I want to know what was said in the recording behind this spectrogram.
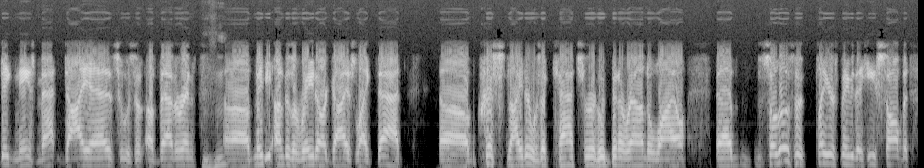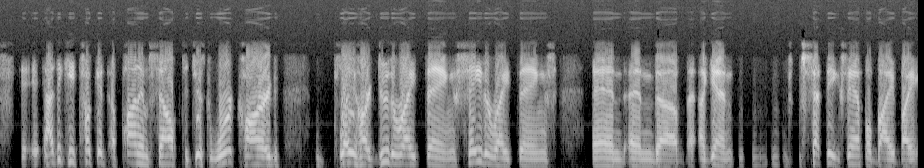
big names. Matt Diaz, who was a, a veteran, Mhm. uh, maybe under the radar guys like that. Uh, Chris Snyder was a catcher who'd been around a while. Uh, so those are players maybe that he saw, but I- think he took it upon himself to just work hard, play hard, do the right things, say the right things, and and uh, again set the example by by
